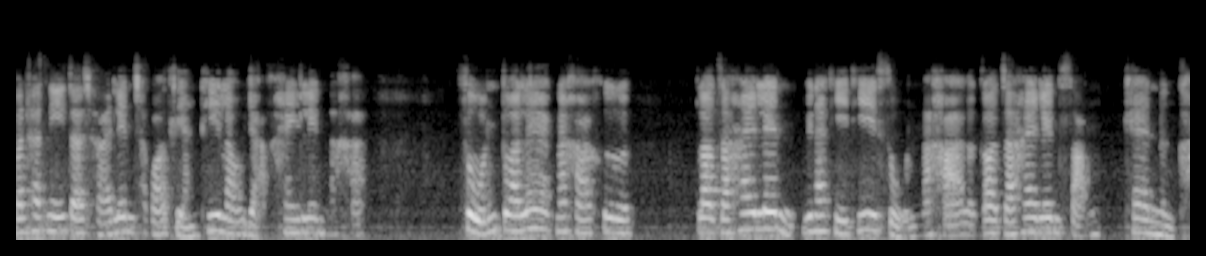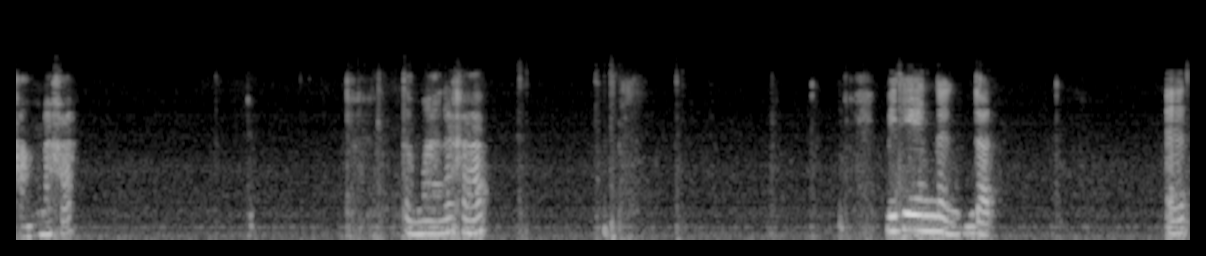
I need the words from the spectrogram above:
บรรทัดนี้จะใช้เล่นเฉพาะเสียงที่เราอยากให้เล่นนะคะศูนย์ตัวแรกนะคะคือ เราจะให้เล่นวินาทีที่ศูนย์นะคะ แล้วก็จะให้เล่นซ้ำแค่หนึ่งครั้งนะคะ ต่อมานะคะ btn หนึ่ง dot add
